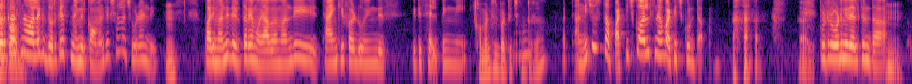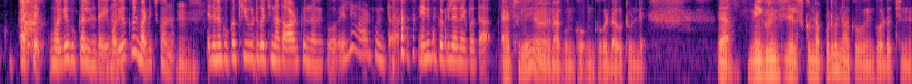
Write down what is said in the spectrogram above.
దొరకాల్సిన వాళ్ళకి దొరికేస్తున్నాయి. మీరు కామెంట్ సెక్షన్లో చూడండి. పది మంది తిడతారేమో యాభై మంది thank you for doing this it is helping me కామెంట్స్ని పట్టించుకుంటారా? అన్నీ చూస్తా. పట్టించుకోవాల్సినవి పట్టించుకుంటా. ఇప్పుడు రోడ్డు మీద వెళ్తుంటా. కుక్క మొరిగే కుక్కలు ఉంటాయి. మొరిగే కుక్కలు పట్టించుకోను. ఏదైనా కుక్క క్యూట్గా వచ్చి నాతో ఆడుకుంది అనుకో వెళ్ళి ఆడుకుంటా. నేను కుక్క పిల్లని అయిపోతా. యాక్చువల్లీ నాకు ఇంకో ఇంకొక డౌట్ ఉండే. యా మీ గురించి తెలుసుకున్నప్పుడు నాకు ఇంకోటి వచ్చింది.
